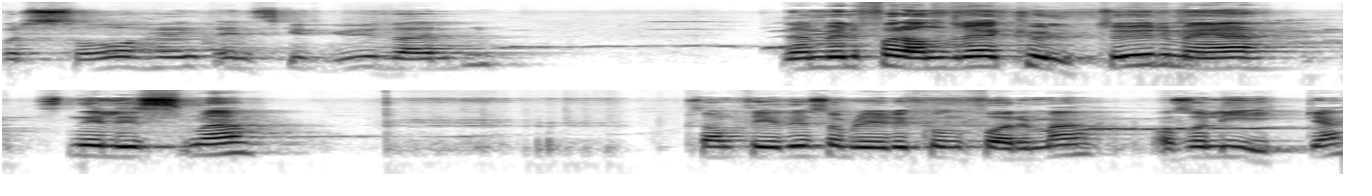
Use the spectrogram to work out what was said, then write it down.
For så høyt elsket Gud verden. Den vil forandre kultur med snillisme. Samtidig så blir de konforme, altså like,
